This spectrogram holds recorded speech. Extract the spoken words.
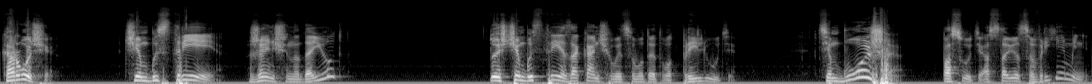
Короче, чем быстрее женщина дает, то есть чем быстрее заканчивается вот это вот прелюдия, тем больше, по сути, остается времени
